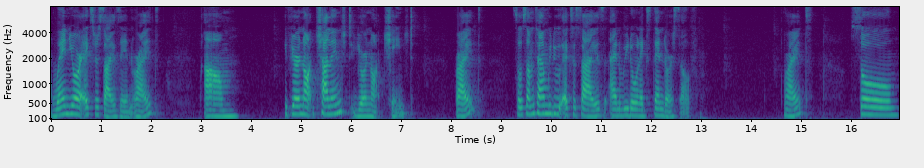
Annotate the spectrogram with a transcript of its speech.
When you're exercising, right? Um, if you're not challenged, you're not changed, right? So sometimes we do exercise and we don't extend ourselves. Right? So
